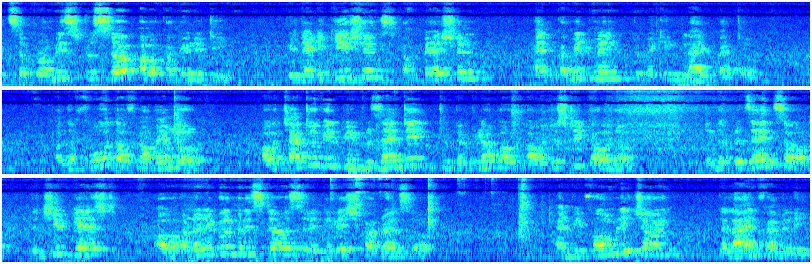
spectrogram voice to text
it's a promise to serve our community with dedications, compassion, and commitment to making life better. On the 4th of November, our charter will be presented to the club of our district governor in the presence of the chief guest, our Honorable Minister Sri Nilesh Cabral sir. And we formally join the Lion family,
